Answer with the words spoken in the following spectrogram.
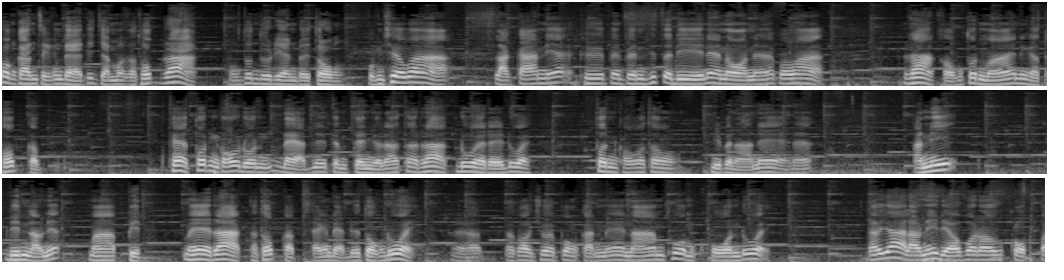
ป้องกันแสงแดดที่จะมากระทบรากของต้นทุเรียนโดยตรง ผมเชื่อว่าหลักการนี้คือเป็นเป็นทฤษฎีแน่นอนนะฮะเพราะว่ารากของต้นไม้นี่กระทบกับแค่ต้นเขาโดนแดดนี่เต็มๆอยู่แล้ว ถ้ารากด้วยอะไรด้วย ต้นเขาก็ต้องมีปัญหาแน่นะฮะอันนี้ดินเหล่านี้มาปิดไม่ให้รากกระทบกับแสงแดดโดยตรงด้วยนะครับแล้วก็ช่วยป้องกันไม่ให้น้ำท่วมโคนด้วย แล้วหญ้าเหล่านี้เดี๋ยวพอเรากลบไป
